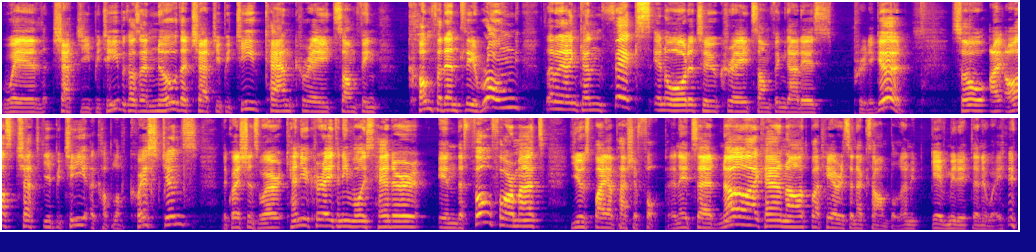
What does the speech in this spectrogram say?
with ChatGPT? Because I know that ChatGPT can create something confidently wrong that I can fix in order to create something that is pretty good. So I asked ChatGPT a couple of questions. The questions were, can you create an invoice header in the FO format used by Apache FOP. And it said, no, I cannot, but here is an example. And it gave me it anyway.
